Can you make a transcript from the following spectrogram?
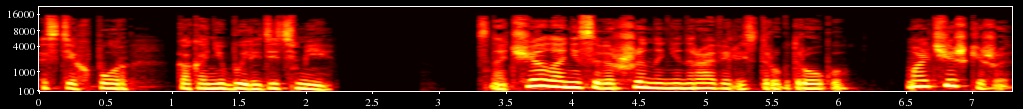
с тех пор, как они были детьми. Сначала они совершенно не нравились друг другу. Мальчишки же,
